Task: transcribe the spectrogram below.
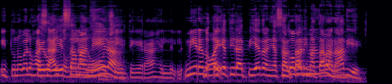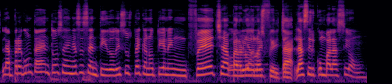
Y tú no ves los Pero de esa manera. noche, el tigueraje. el- el- Mire, No hay eh, que tirar piedra, ni asaltar, ni matar a nadie. La pregunta es entonces, en ese sentido, dice usted que no tienen fecha para lo del no hospital. fecha. La circunvalación.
